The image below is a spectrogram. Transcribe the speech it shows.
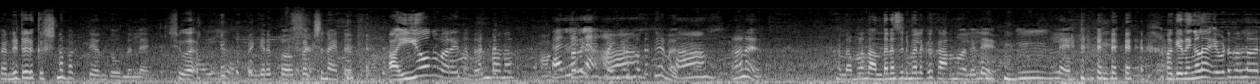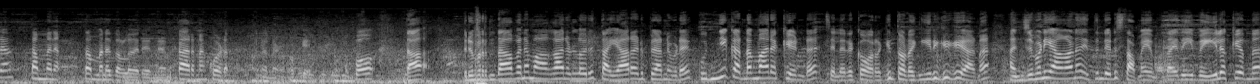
കണ്ടിട്ട് ഒരു കൃഷ്ണഭക്തിയാന്ന് തോന്നുന്നല്ലേ? ഷുവർ ഭയങ്കര പെർഫെക്ഷൻ ആയിട്ട്. അയ്യോ എന്ന് പറയുന്നുണ്ട്. എന്താണ്? അല്ലല്ല, ഭയങ്കര ഭക്തിയാണ്. ആണ്. നമ്മൾ നന്ദന സിനിമയിലൊക്കെ കാണുന്ന പോലെ അല്ലേ അല്ലേ? ഓക്കെ നിങ്ങൾ എവിടെ നിന്നുള്ളവരാ തമ്മനം. തമ്മനത്തുള്ളവർ തന്നെയാണ്. കാരണക്കോട്. ഓക്കെ അപ്പോൾ ദാ ഒരു വൃന്ദാവനമാകാനുള്ള ഒരു തയ്യാറെടുപ്പിലാണ് ഇവിടെ കുഞ്ഞി കണ്ണന്മാരൊക്കെ ഉണ്ട്. ചിലരൊക്കെ ഉറങ്ങി തുടങ്ങിയിരിക്കുകയാണ്. അഞ്ചുമണിയാണ് ഇതിന്റെ ഒരു സമയം. അതായത് ഈ വെയിലൊക്കെ ഒന്ന്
